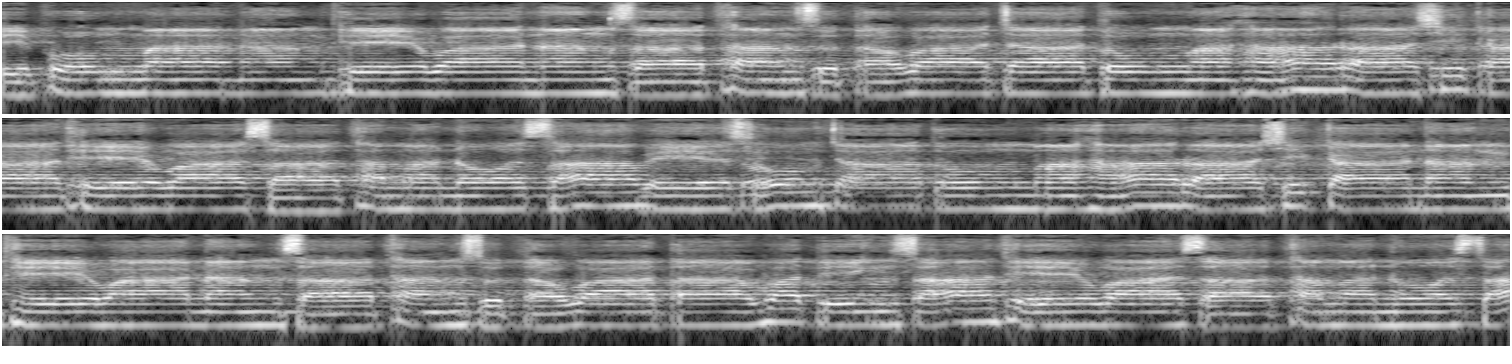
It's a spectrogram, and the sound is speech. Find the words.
ติภุมมานังเทวานังสัทธังสุตวาจาตุมมหาราชิกาเทวาสัทธมโนสาเวสุงจาตุมมหาราชิกานังเทวานังสัทธังสุตวาตาวติงสาเทวาสัทธมโนสา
